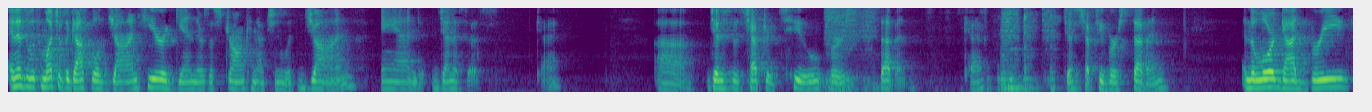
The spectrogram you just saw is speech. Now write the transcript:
And as with much of the Gospel of John, here again, there's a strong connection with John and Genesis. Okay. Uh, Genesis chapter 2, verse 7. Okay? Genesis chapter 2, verse 7. And the Lord God breathed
